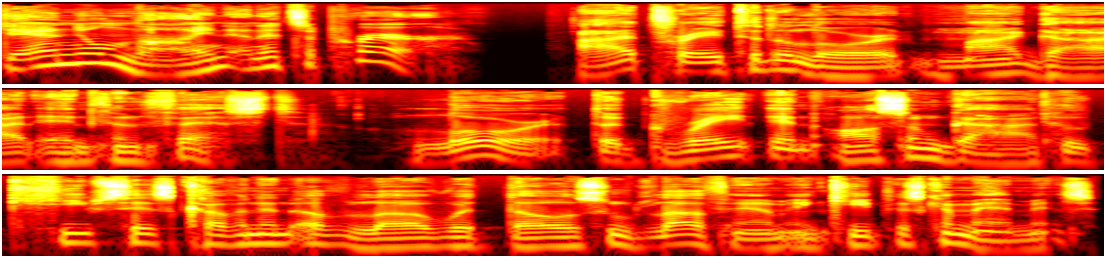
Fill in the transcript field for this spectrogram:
Daniel 9, and it's a prayer. I prayed to the Lord my God and confessed. Lord, the great and awesome God who keeps his covenant of love with those who love him and keep his commandments,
